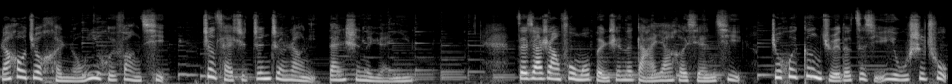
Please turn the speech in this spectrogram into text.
然后就很容易会放弃，这才是真正让你单身的原因。再加上父母本身的打压和嫌弃，就会更觉得自己一无是处，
